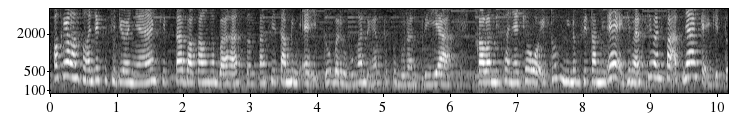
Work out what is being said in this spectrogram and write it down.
Oke langsung aja ke videonya. Kita bakal ngebahas tentang vitamin E itu berhubungan dengan kesuburan pria. Kalau misalnya cowok itu minum vitamin E Gimana sih manfaatnya? Kayak gitu.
